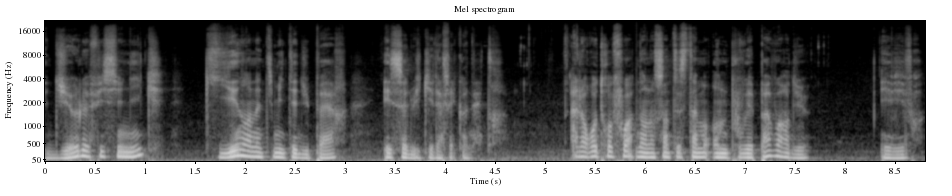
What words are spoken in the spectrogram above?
Dieu le Fils unique, qui est dans l'intimité du Père, et celui qui l'a fait connaître. Alors autrefois, dans l'Ancien Testament, on ne pouvait pas voir Dieu et vivre.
